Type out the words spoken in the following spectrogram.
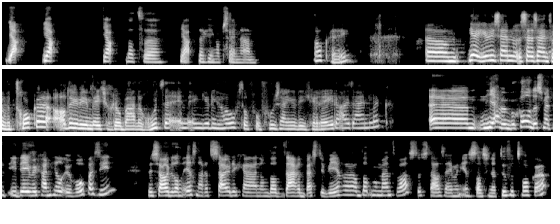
Ja, ja. Ja, dat, ja, dat ging op zijn naam. Oké. Okay. Um, ja, jullie zijn, zij zijn toen vertrokken. Hadden jullie een beetje globale route in, in jullie hoofd? Of, of hoe zijn jullie gereden uiteindelijk? Um, ja, we begonnen dus met het idee, we gaan heel Europa zien. we zouden dan eerst naar het zuiden gaan, omdat daar het beste weer op dat moment was. Dus daar zijn we in eerste instantie naartoe vertrokken.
